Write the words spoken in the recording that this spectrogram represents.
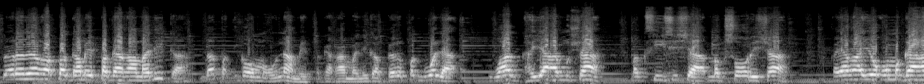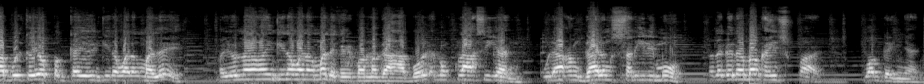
Pero na kapag may pagkakamali ka, dapat ikaw mauna, may pagkakamali ka. Pero pag wala, wag, hayaan mo siya. Magsisi siya, magsorry siya. Kaya nga ayoko maghahabol kayo pag kayo yung ginawa ng mali. Kayo na nga yung ginawa ng mali, kayo pa maghahabol. Anong klase yan? Wala kang galang sa sarili mo. Talaga naman kayo inspired. Huwag ganyan.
